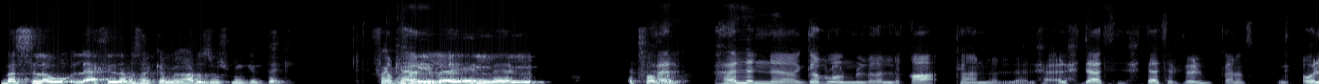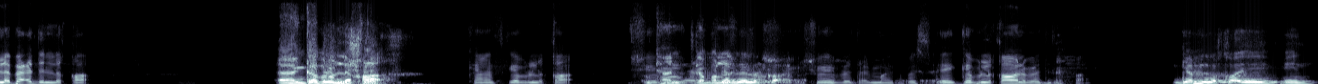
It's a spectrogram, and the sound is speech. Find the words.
بس لو الأكل ده مثلا كان من هاردز مش من كنتاكي فكان هل- يبقى إيه ال- ال- اتفضل. هل هل إن قبل اللقاء كان ال- الح- الاحداث أحداث الفيلم كانت ولا بعد اللقاء؟ آه، قبل اللقاء. كانت قبل اللقاء كانت قبل قبل اللقاء. شوي- بعد المايك بس إيه قبل اللقاء ولا بعد اللقاء؟ قبل لقاء إيه مين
